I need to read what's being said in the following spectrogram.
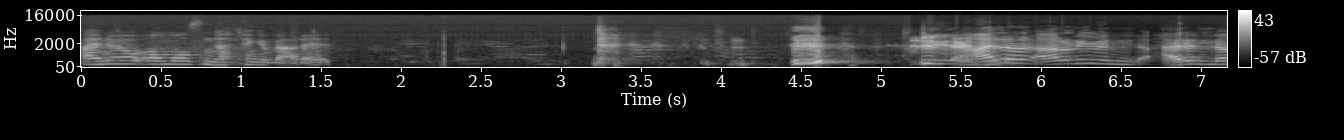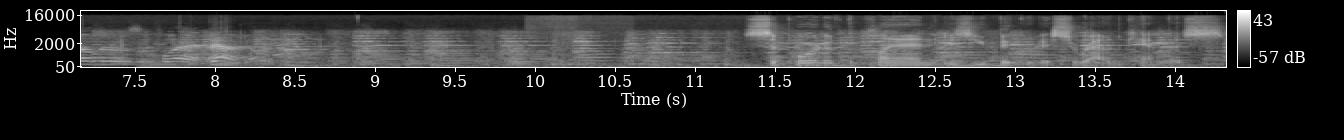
I know almost nothing about it. Dude, I don't. I don't even. I didn't know there was a plan. Support of the plan is ubiquitous around campus,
